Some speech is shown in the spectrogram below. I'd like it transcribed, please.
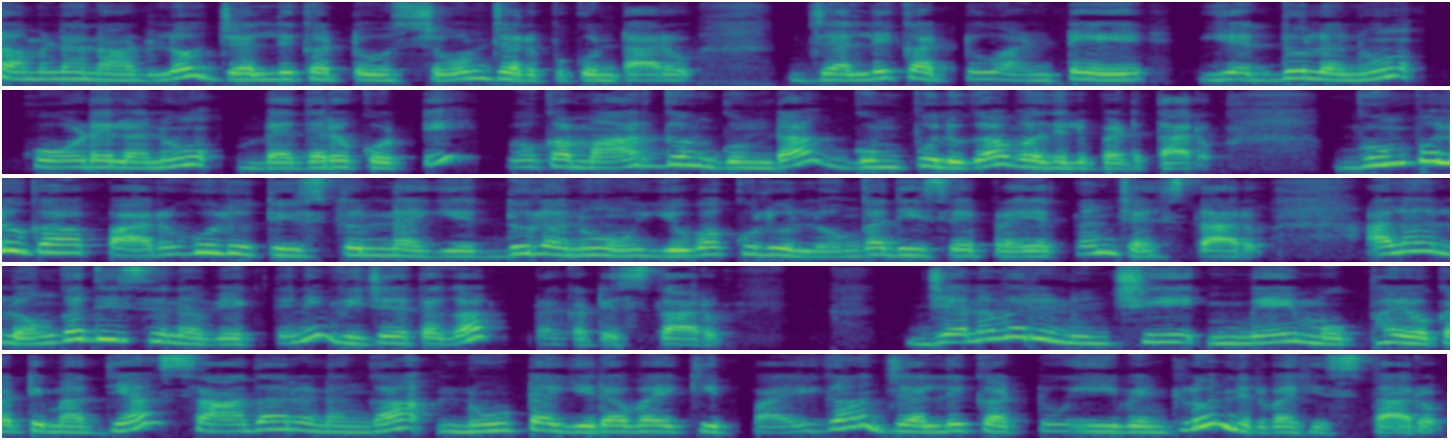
తమిళనాడులో జల్లికట్టు ఉత్సవం జరుపుకుంటారు. జల్లికట్టు అంటే ఎద్దులను కోడెలను బెదరకొట్టి ఒక మార్గం గుండా గుంపులుగా వదిలిపెడతారు. గుంపులుగా పరుగులు తీస్తున్న ఎద్దులను యువకులు లొంగదీసే ప్రయత్నం చేస్తారు. అలా లొంగదీసిన వ్యక్తిని విజేతగా ప్రకటిస్తారు. జనవరి నుంచి మే ముప్పై ఒకటి మధ్య సాధారణంగా నూట ఇరవైకి పైగా జల్లికట్టు ఈవెంట్లు నిర్వహిస్తారు.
